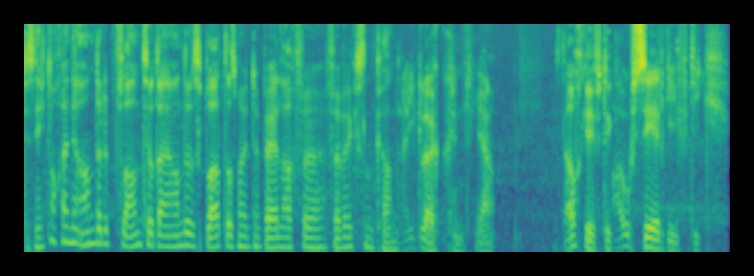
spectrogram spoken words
Das ist nicht noch eine andere Pflanze oder ein anderes Blatt, das man mit dem Bärlauch ver verwechseln kann. Eiglöcken, ja. Ist auch giftig. Auch sehr giftig.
